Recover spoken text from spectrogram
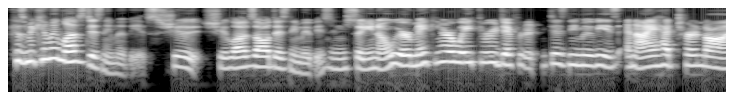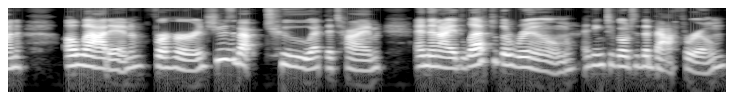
because McKinley loves Disney movies. She she loves all Disney movies, and so you know we were making our way through different Disney movies, and I had turned on Aladdin for her, and she was about two at the time, and then I had left the room, I think to go to the bathroom.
